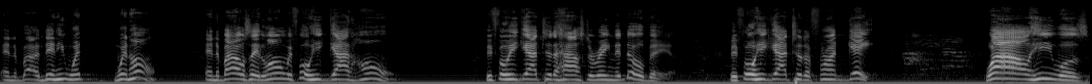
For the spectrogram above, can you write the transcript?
And, the, and then he went went home. And the Bible said, long before he got home, before he got to the house to ring the doorbell, before he got to the front gate, while he was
